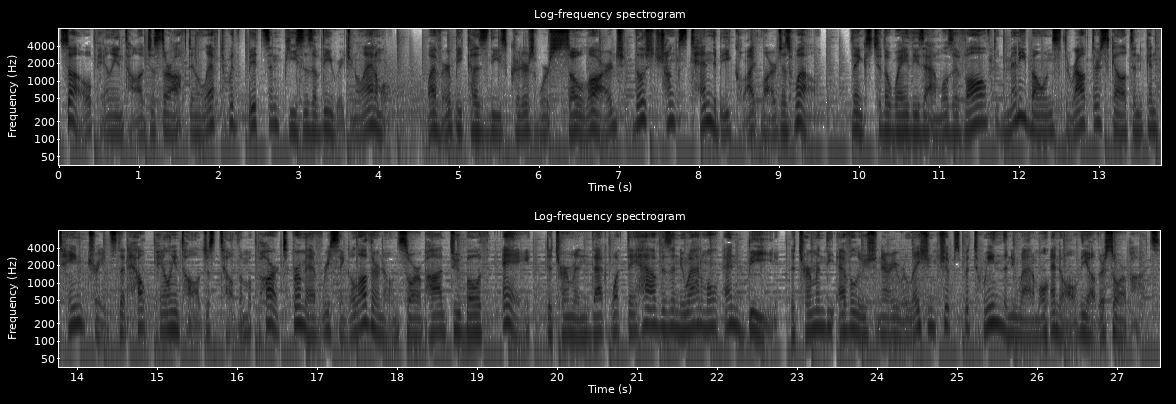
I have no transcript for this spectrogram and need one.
So, paleontologists are often left with bits and pieces of the original animal, However, because these critters were so large, those chunks tend to be quite large as well. Thanks to the way these animals evolved, many bones throughout their skeleton contain traits that help paleontologists tell them apart from every single other known sauropod to both A. determine that what they have is a new animal, and B. determine the evolutionary relationships between the new animal and all the other sauropods.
